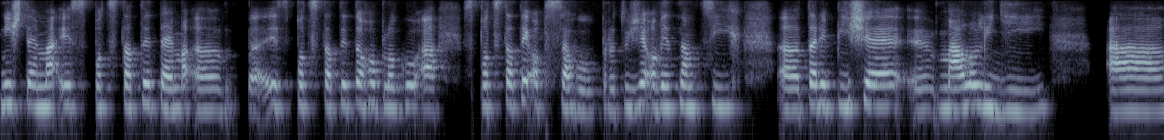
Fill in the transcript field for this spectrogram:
níž téma i z podstaty, téma, i z podstaty toho blogu a z podstaty obsahu, protože o Větnamcích tady píše málo lidí a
